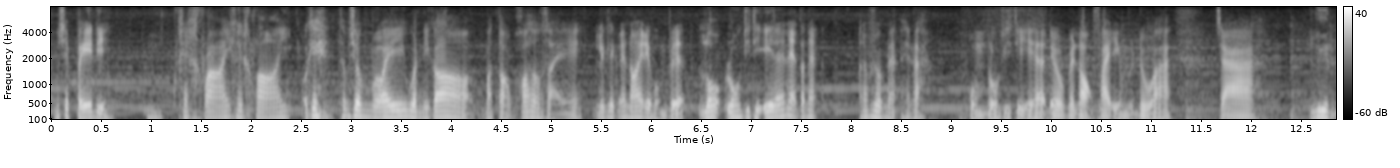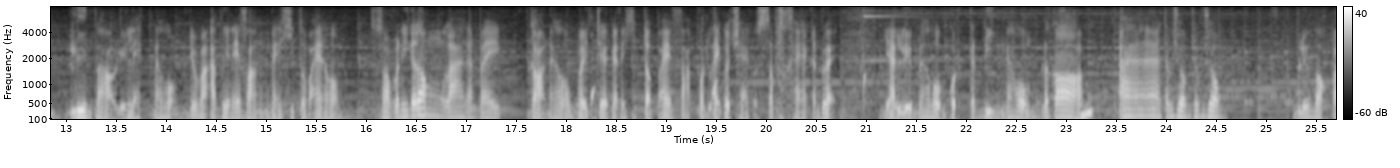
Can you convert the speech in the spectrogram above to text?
ไม่ใช่เป๊ะดิคล้ายๆคล้ายๆโอเคท่านผู้ชมไว้วันนี้ก็มาตอบข้อสงสัยเล็กๆน้อยๆเดี๋ยวผมไปลงลง GTA แล้วเนี่ยตอนเนี้ยท่านผู้ชมเนี่ยเห็นปะผมลง GTA แล้วเดี๋ยวไปลองไฟล์เอ็มดูว่าจะลื่นลื่นเปล่าหรือแหลกนะครับผมเดี๋ยวมาอัปเดตให้ฟังในคลิปต่อไปนะครับผมสำหรับวันนี้ก็ต้องลากันไป ก่อนนะครับผมไว้เจอกันในคลิปต่อไปฝากกดไลค์กดแชร์กด subscribe กันด้วย อย่าลืมนะครับผมกดกระดิ่งนะครับผมแล้วก็อ่าท่านผู้ชมท่านผู้ชมผมลืมบอกไป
